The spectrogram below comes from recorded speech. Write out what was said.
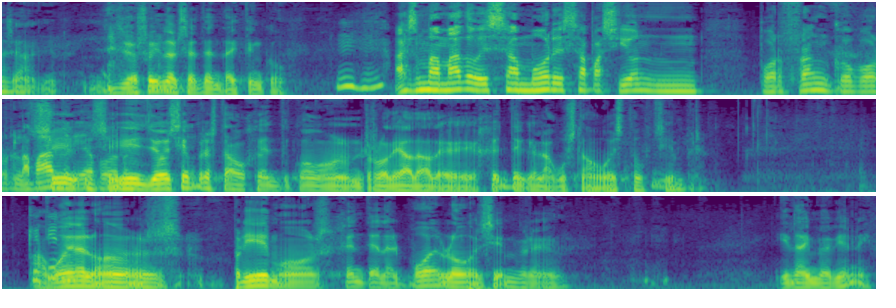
O sea, yo soy del 75. ¿Has mamado ese amor, esa pasión por Franco, por la patria? sí, por- sí, yo siempre he estado gente, con, rodeada de gente que le ha gustado esto, siempre. ¿Qué tiene- Abuelos, primos, gente del pueblo, siempre. Y de ahí me viene.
